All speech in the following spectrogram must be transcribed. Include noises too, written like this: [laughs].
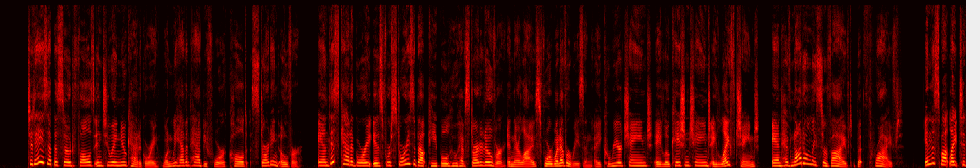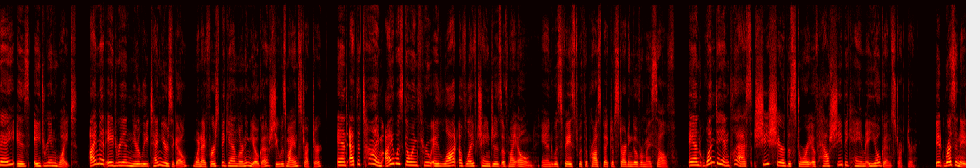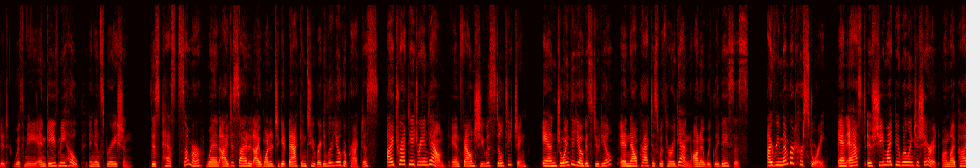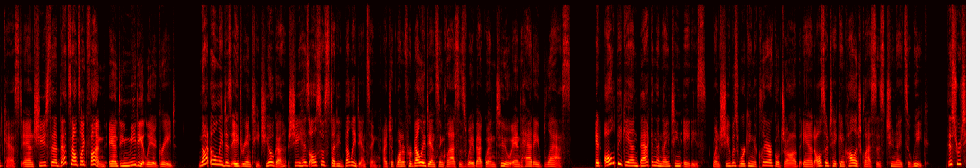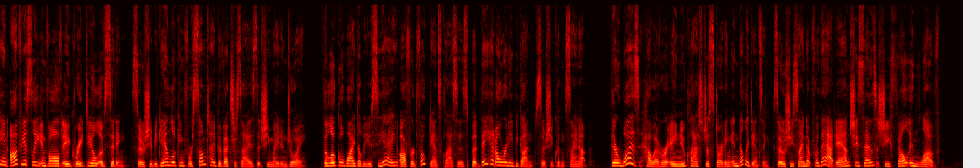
Today's episode falls into a new category, one we haven't had before, called Starting Over. And this category is for stories about people who have started over in their lives for whatever reason a career change, a location change, a life change and have not only survived, but thrived. In the spotlight today is Adriann White. I met Adriann nearly 10 years ago. When I first began learning yoga, she was my instructor. And at the time, I was going through a lot of life changes of my own and was faced with the prospect of starting over myself. And one day in class, she shared the story of how she became a yoga instructor. It resonated with me and gave me hope and inspiration. This past summer, when I decided I wanted to get back into regular yoga practice, I tracked Adriann down and found she was still teaching, and joined the yoga studio and now practice with her again on a weekly basis. I remembered her story and asked if she might be willing to share it on my podcast, and she said that sounds like fun and immediately agreed. Not only does Adriann teach yoga, she has also studied belly dancing. I took one of her belly dancing classes way back when, too, and had a blast. It all began back in the 1980s when she was working a clerical job and also taking college classes two nights a week. This routine obviously involved a great deal of sitting, so she began looking for some type of exercise that she might enjoy. The local YWCA offered folk dance classes, but they had already begun, so she couldn't sign up. There was, however, a new class just starting in belly dancing, so she signed up for that, and she says she fell in love.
